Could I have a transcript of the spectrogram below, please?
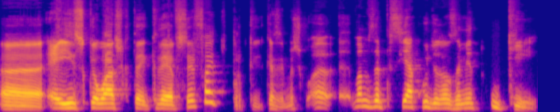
Uh, é isso que eu acho que, tem, que deve ser feito, porque, quer dizer, mas uh, vamos apreciar cuidadosamente o quê?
